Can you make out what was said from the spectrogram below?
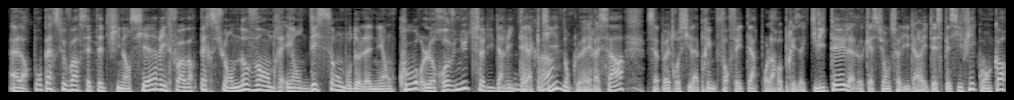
Alors pour percevoir cette aide financière, il faut avoir perçu en novembre et en décembre de l'année en cours le revenu de solidarité active, donc le RSA. Ça peut être aussi la prime forfaitaire pour la reprise d'activité, l'allocation de solidarité spécifique ou encore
